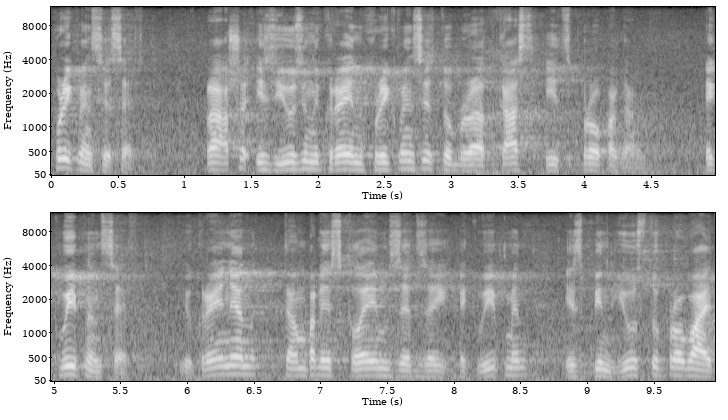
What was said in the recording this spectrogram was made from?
Frequency theft. Russia is using Ukrainian frequencies to broadcast its propaganda. Equipment theft. Ukrainian companies claim that the equipment is being used to provide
